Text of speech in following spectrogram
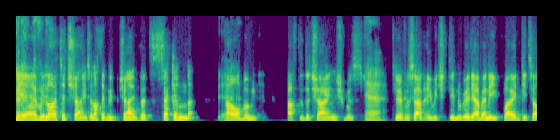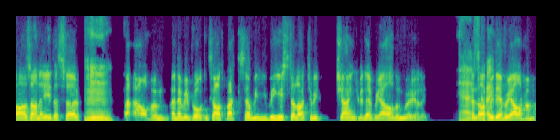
yeah, we like to change, and I think we've changed. The second yeah. album after the change was yeah. Cure for Sanity, which didn't really have any played guitars on either. So Mm. that album, and then we brought guitars back. So we we used to like to change with every album, really, Yeah. and like with every album,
